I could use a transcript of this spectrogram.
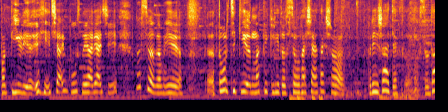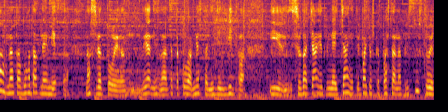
попили, и чай вкусный, горячий. Ну, все там, и э, тортики напекли, тут все угощают. Так что приезжайте сюда, на это благодатное место, на святое. Я не знаю, я такого места нигде не видела. И сюда тянет меня и тянет, и батюшка постоянно присутствует.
